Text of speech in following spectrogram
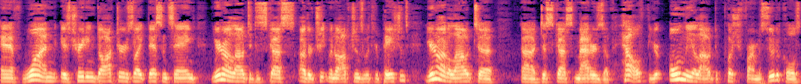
And if one is treating doctors like this and saying, you're not allowed to discuss other treatment options with your patients, you're not allowed to uh, discuss matters of health, you're only allowed to push pharmaceuticals,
